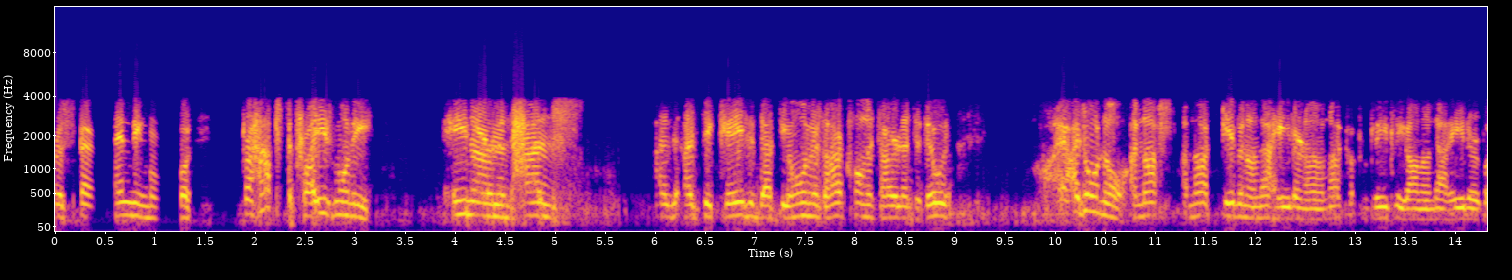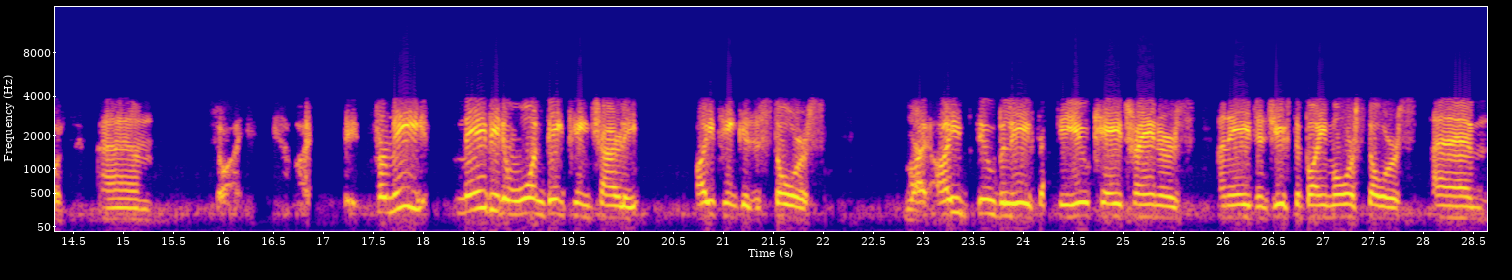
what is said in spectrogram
of spending, but perhaps the prize money in Ireland has, has, has dictated that the owners are coming to Ireland to do it. I, I don't know. I'm not. I'm not giving on that either. Now I'm not completely gone on that either. But um, so I, I, for me, maybe the one big thing, Charlie, I think is the stores. Yeah. I, I do believe that the UK trainers and agents used to buy more stores. Um,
